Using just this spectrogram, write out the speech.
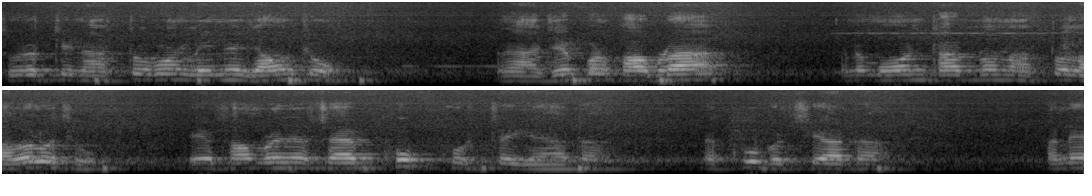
સુરતથી નાસ્તો પણ લઈને જાઉં છું. અને આજે પણ ફાફડા અને મોહન થાળનો નાસ્તો લાવેલો છું. એ સાંભળીને સાહેબ ખૂબ ખુશ થઈ ગયા હતા અને ખૂબ હસ્યા હતા. અને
